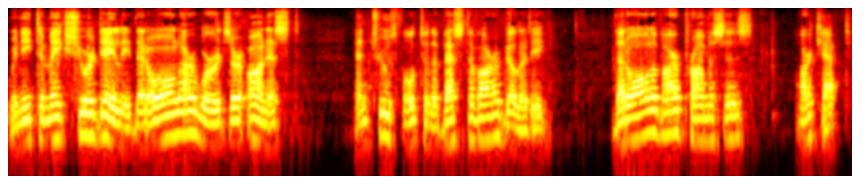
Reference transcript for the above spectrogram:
We need to make sure daily that all our words are honest and truthful to the best of our ability, that all of our promises are kept,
